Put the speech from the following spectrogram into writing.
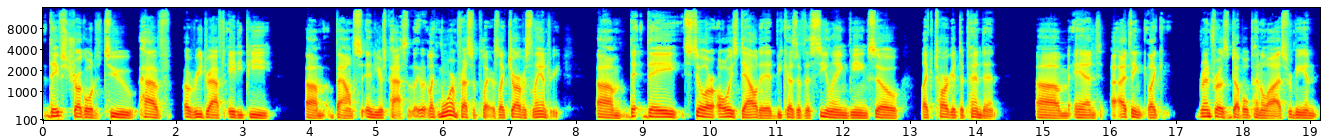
they've struggled to have a redraft ADP um, bounce in years past. Like more impressive players like Jarvis Landry um, they, they still are always doubted because of the ceiling being so like target dependent. Um, and I think like Renfrow's double penalized for being an,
